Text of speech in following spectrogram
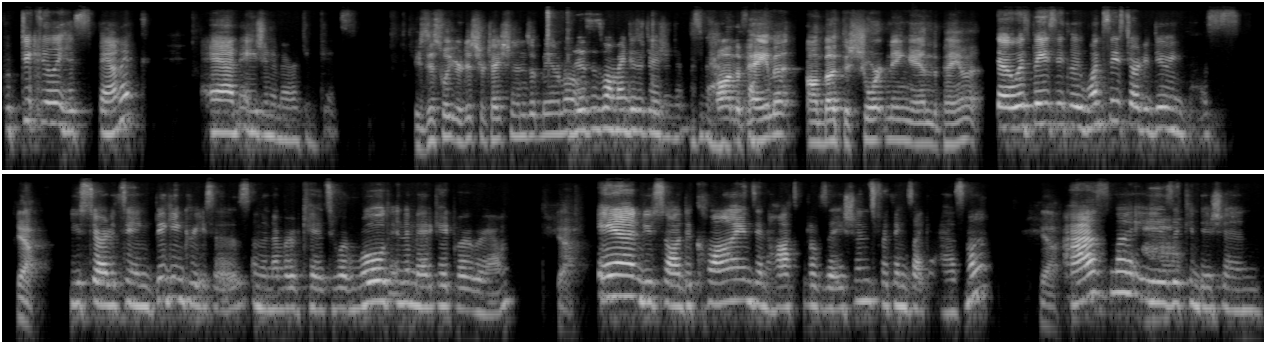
particularly Hispanic and Asian American kids. Is this what your dissertation ends up being about? This is what my dissertation was about. On the payment, on both the shortening and the payment? So it was basically once they started doing this. Yeah. You started seeing big increases in the number of kids who enrolled in the Medicaid program. Yeah. And you saw declines in hospitalizations for things like asthma yeah. Asthma is a uh-huh. condition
